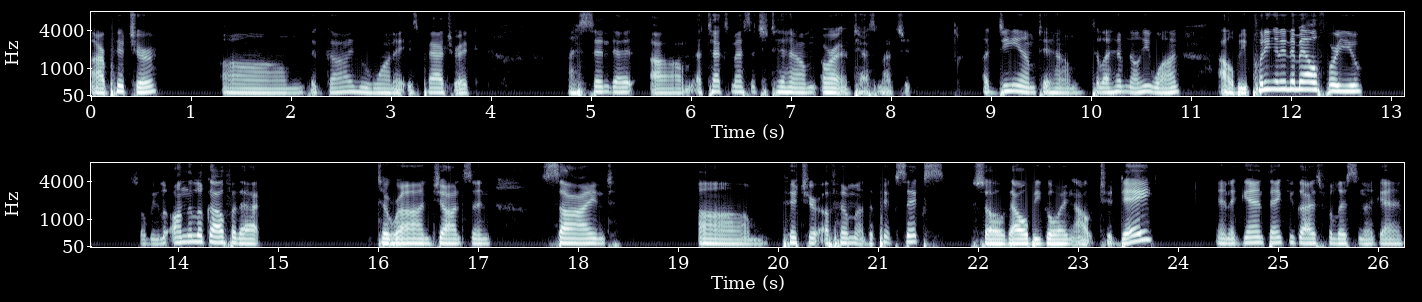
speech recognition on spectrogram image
our picture. Um the guy who won it is Patrick. I send it um a text message to him or a text message a DM to him to let him know he won. I'll be putting it in the mail for you. So be on the lookout for that. Taron Johnson signed um picture of him at the pick six. So that will be going out today. And again, thank you guys for listening. Again,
